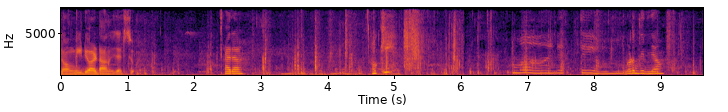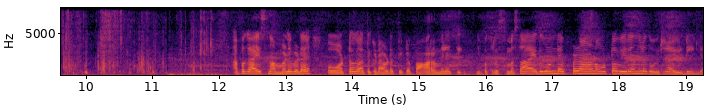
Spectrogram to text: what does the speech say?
ലോങ് വീഡിയോ ഇടാന്ന് വിചാരിച്ചു. ആരാ? ഓക്കെ ഇങ്ങോട്ടും തിരിഞ്ഞ. അപ്പോൾ ഗായസ് നമ്മളിവിടെ ഓട്ടോ കാത്തിക്കട അവിടെ എത്തിട്ടോ. പാറമ്മിലെത്തി. ഇപ്പോൾ ക്രിസ്മസ് ആയതുകൊണ്ട് എപ്പോഴാണ് ഓട്ടോ വരിക എന്നുള്ളത് ഒരു ഐഡിയ ഇല്ല.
